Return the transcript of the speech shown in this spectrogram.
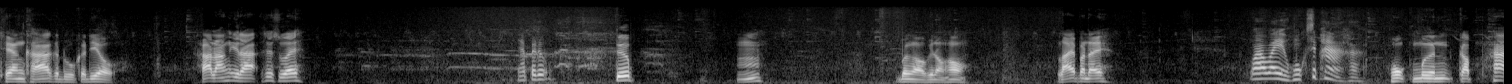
แข้งขากระดูกกระเดี่ยวขาหลังอีละสวยเนี่ยไปดูๆตึบหืมเบิ่งเอาพี่น้องเฮาหลายปันใดว่าไว้หกสิบห้าค่ะ หกหมื่นกับห้า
